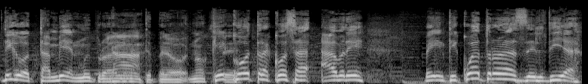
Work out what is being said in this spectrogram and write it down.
Digo, también, muy probablemente, Ah, pero no. ¿Qué sí. otra cosa abre 24 horas del día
